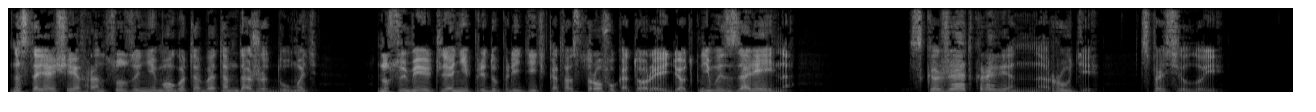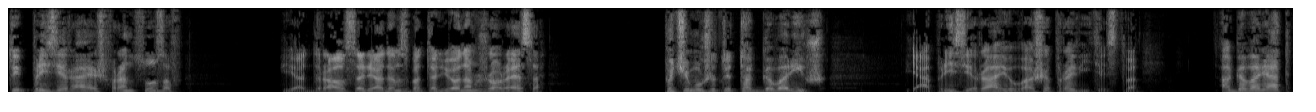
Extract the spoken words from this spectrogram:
Настоящие французы не могут об этом даже думать, но сумеют ли они предупредить катастрофу, которая идет к ним из-за Рейна? «Скажи откровенно, Руди», — спросил Луи, — «ты презираешь французов?» «Я дрался рядом с батальоном Жореса». «Почему же ты так говоришь?» «Я презираю ваше правительство». А говорят,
